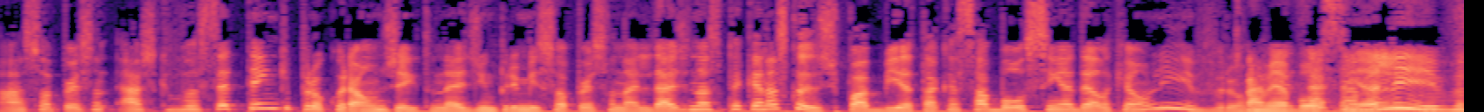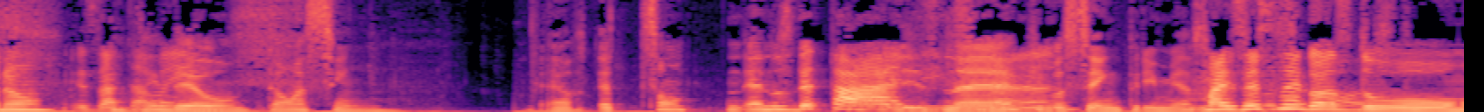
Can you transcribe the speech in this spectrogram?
a, a sua personalidade. Acho que você tem que procurar um jeito, né, de imprimir sua personalidade nas pequenas coisas. Tipo, a Bia tá com essa bolsinha dela que é um livro. A minha bolsinha é Exatamente. livro. Exatamente. Entendeu? Então, assim. É, é- são, é nos detalhes, Detalhes, né, né? Que você imprime as Mas coisas esse negócio gosta. do,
